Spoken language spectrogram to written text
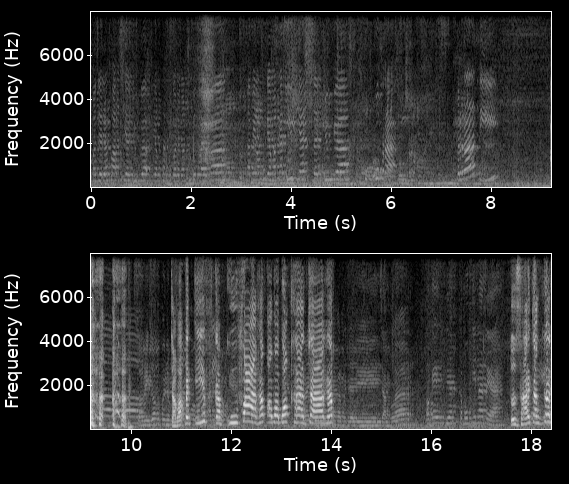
masih ada Farsia juga yang terbuka dengan cukup lebar tapi langsung diamankan Yves yes, dan juga Kupra berarti eh, จะมาเป็นอีฟกับคูฟ่าครับ เอามาบล็อกคาจาครับ ตัวสายจังเกิล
